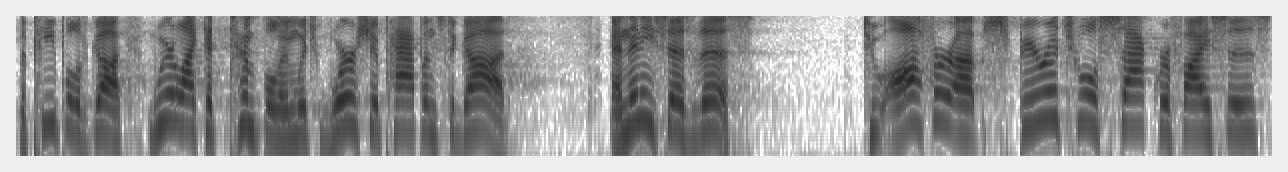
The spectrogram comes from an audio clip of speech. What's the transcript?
the people of God. We're like a temple in which worship happens to God. And then he says this to offer up spiritual sacrifices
